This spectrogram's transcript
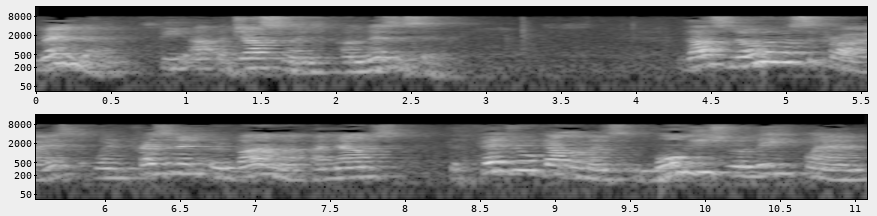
render the adjustment unnecessary. Thus, no one was surprised when President Obama announced the federal government's mortgage relief plan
